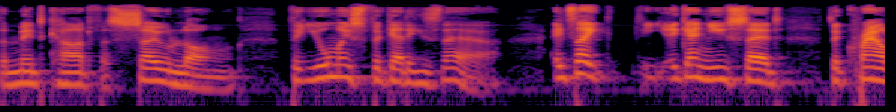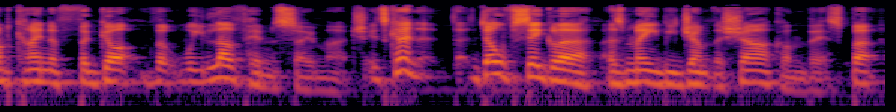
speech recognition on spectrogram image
the mid card for so long that you almost forget he's there. It's like again, you said the crowd kind of forgot that we love him so much. It's kind of Dolph Ziggler has maybe jumped the shark on this, but.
